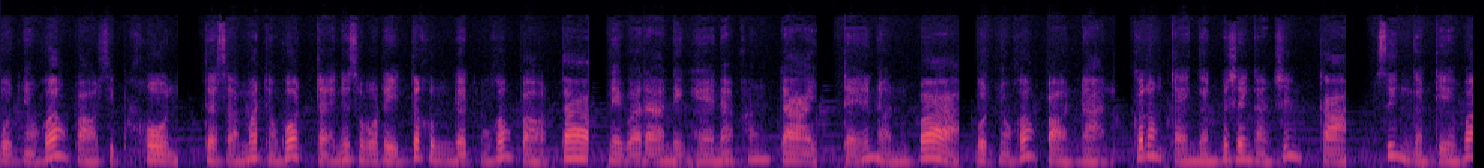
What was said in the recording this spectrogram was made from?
บุตรอย่างข้างเป่าสิบคน แต่สามารถถึงพอใจอนุสาวรีย์ต้นกำเนิดของข้างเป่าได้ในเวลาหนึ่งแห่นะครั้งใดแต่แน่นอนว่าบุตรอย่างข้างเป่านั้นก็ต้องจ่ายเงินเพื่อใช้งานเช่นกันซึ่งเงินที่ว่า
